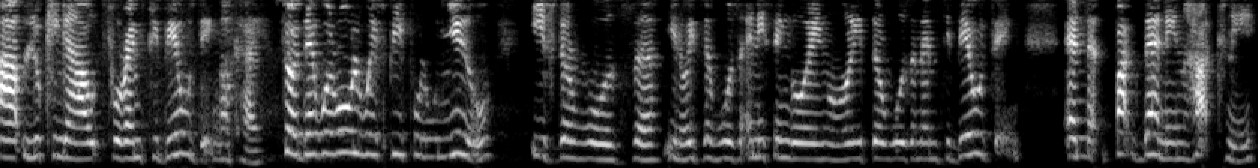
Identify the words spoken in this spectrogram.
out looking out for empty buildings Okay. So there were always people who knew if there was, uh, you know, if there was anything going or if there was an empty building. And back then in Hackney,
